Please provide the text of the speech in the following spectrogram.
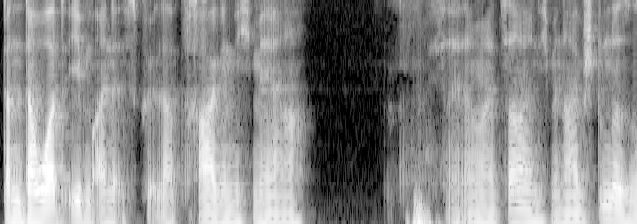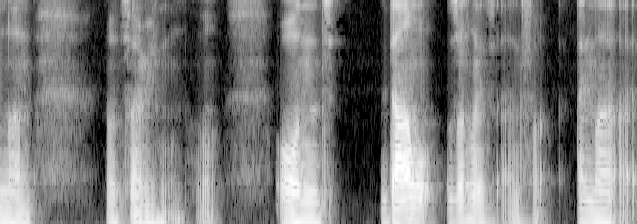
dann dauert eben eine SQL-Abfrage nicht mehr, ich sage ja mal Zahlen, nicht mehr eine halbe Stunde, sondern nur zwei Minuten. So. Und da sollte man jetzt einfach einmal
